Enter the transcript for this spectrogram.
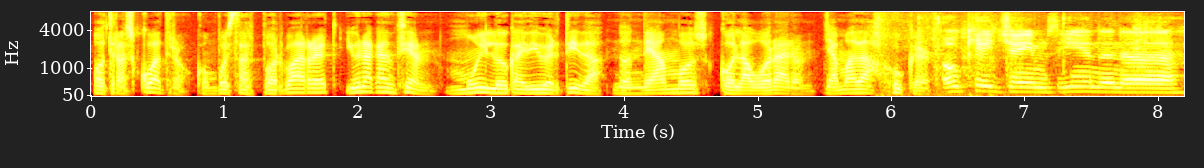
otras cuatro compuestas por Barrett y una canción muy loca y divertida donde ambos colaboraron, llamada Hooker. Okay, James, Ian and uh,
